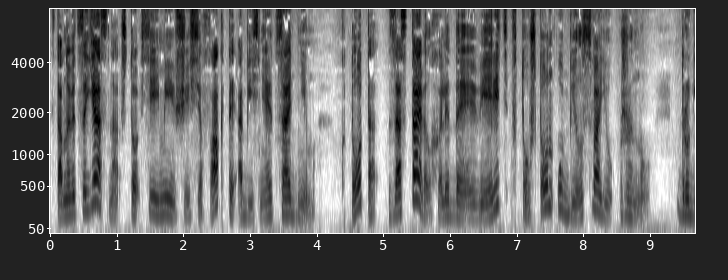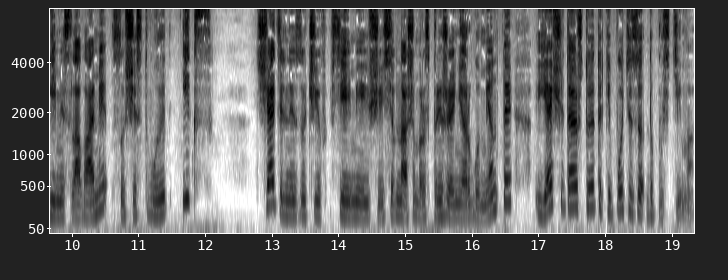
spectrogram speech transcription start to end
Становится ясно, что все имеющиеся факты объясняются одним. Кто-то заставил Холидея верить в то, что он убил свою жену. Другими словами, существует X. Тщательно изучив все имеющиеся в нашем распоряжении аргументы, я считаю, что эта гипотеза допустима.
